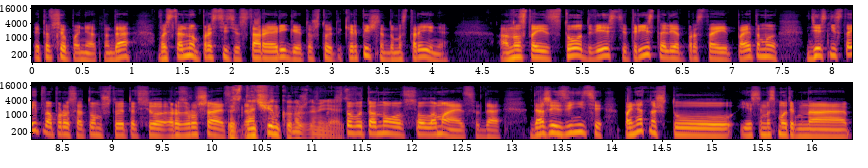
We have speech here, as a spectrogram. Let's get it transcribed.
Это все понятно, да? В остальном, простите, Старая Рига, это что? Это кирпичное домостроение оно стоит 100, 200, 300 лет простоит. Поэтому здесь не стоит вопрос о том, что это все разрушается. То есть да? начинку нужно менять. Что вот оно все ломается, да. Даже, извините, понятно, что если мы смотрим на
